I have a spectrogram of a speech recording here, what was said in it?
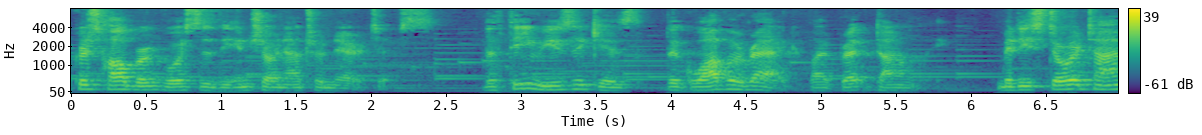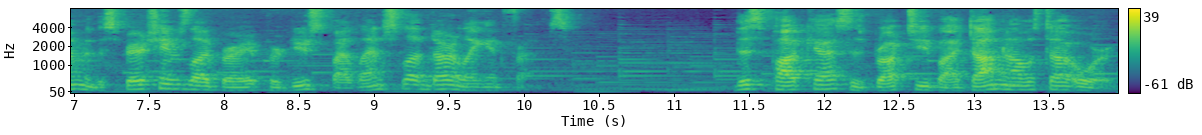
Chris Hallberg voices the intro and outro narratives. The theme music is The Guava Rag by Brett Donnelly. Mittie Storytime in the Spare Change Library produced by Lancelot Darling and friends. This podcast is brought to you by DimeNovels.org,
